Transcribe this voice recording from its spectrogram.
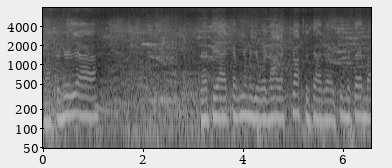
Happy New Year. Tapi atam niyo mo yung nalakpak to sa sumatema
